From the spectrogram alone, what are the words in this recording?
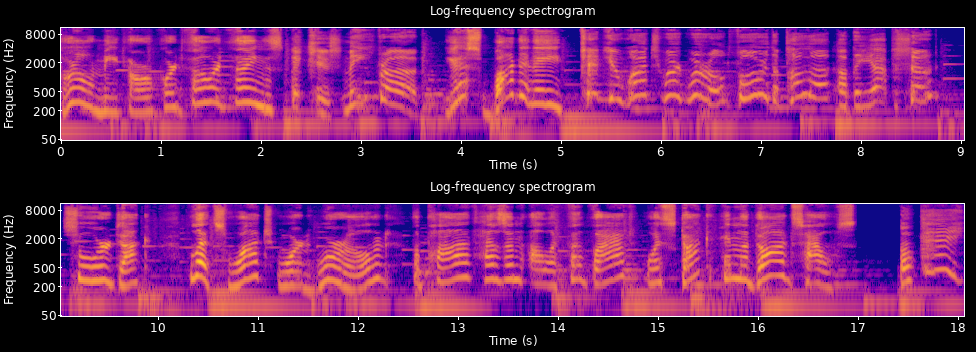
little meat or word forward things. Excuse me, Frog. Yes, buddy. Can you watch Word World for the plot of the episode? Sure, Duck. Let's watch Word World. The pod has an elephant that was stuck in the dog's house. Okay.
